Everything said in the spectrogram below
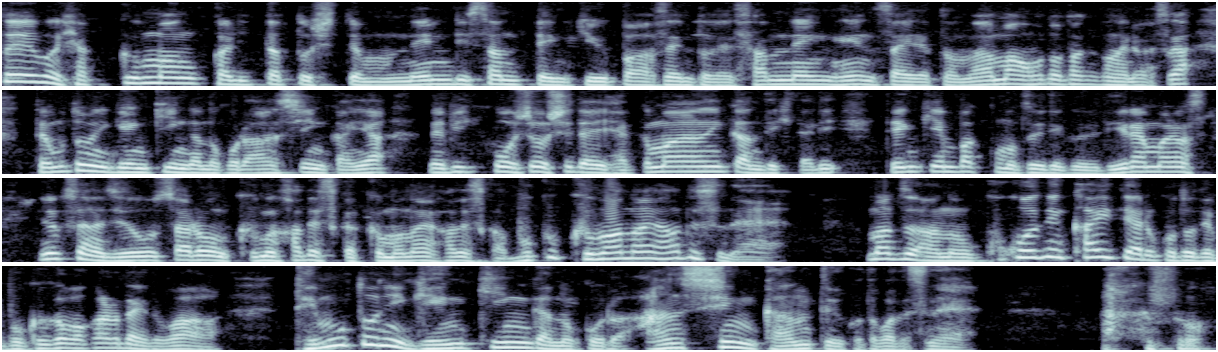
例えば100万借りたとしても年利3.9%で3年返済だと7万ほど高くなりますが、手元に現金が残る安心感や値引き交渉次第100万円以下にできたり、点検バッグもついてくるディーラーもあります。ひろきさんは自動車ローン組む派ですか？組まない派ですか？僕組まない派ですね。まず、あの、ここに書いてあることで僕がわからないのは、手元に現金が残る安心感という言葉ですね。あの、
